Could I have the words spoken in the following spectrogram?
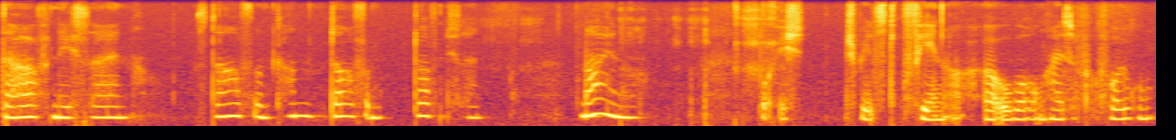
Darf nicht sein. Es darf und kann, darf und darf nicht sein. Nein. Boah, ich Spiels Trophäeneroberung, heiße Verfolgung.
